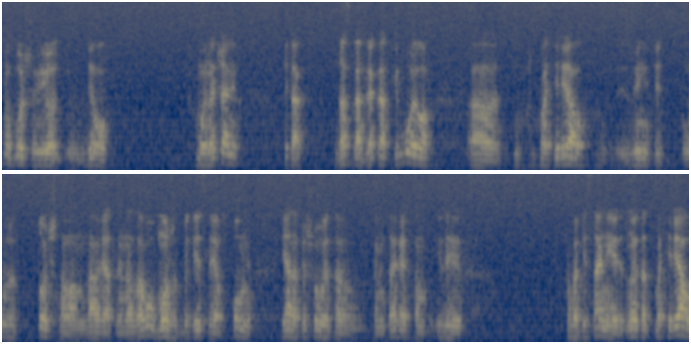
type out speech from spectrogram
Ну, больше ее делал мой начальник. Итак, доска для катки бойлов. Э, материал, извините, уже точно вам навряд ли назову. Может быть, если я вспомню, я напишу это в комментариях там или в описании. Но этот материал,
